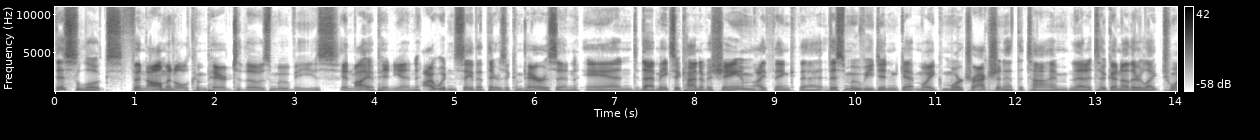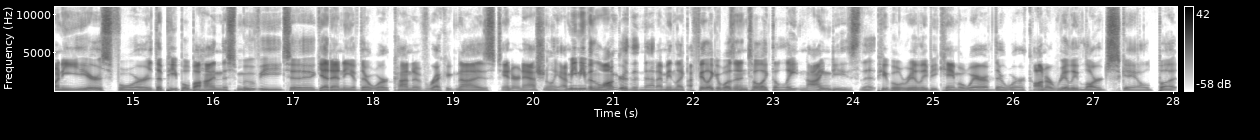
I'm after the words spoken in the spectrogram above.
This looks phenomenal compared to those movies in my opinion. I wouldn't say that there's a comparison, and that makes it kind of a shame. I think that this movie didn't get like more traction at the time, that it took another like 20 years for the people behind this movie to get any of their work kind of recognized recognized internationally. I mean, even longer than that. I mean, like, I feel like it wasn't until like the late 90s that people really became aware of their work on a really large scale. But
